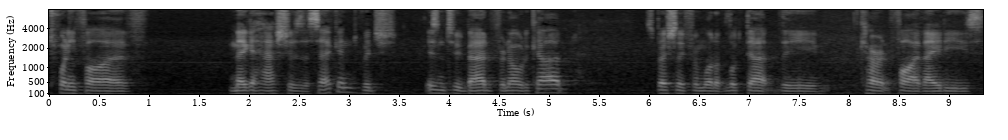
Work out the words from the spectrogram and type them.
25 mega hashes a second, which isn't too bad for an older card, especially from what I've looked at. The current 580s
